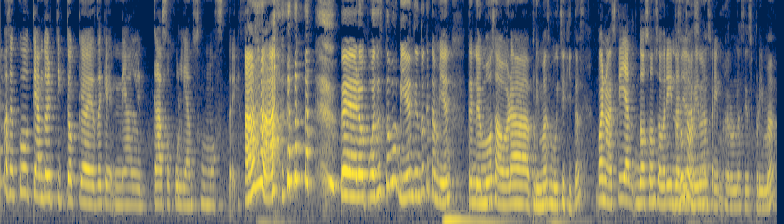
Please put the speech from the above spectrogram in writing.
me pasé coteando el TikTok que es de que ni al caso, Julián, somos tres. Ajá. Pero pues estuvo bien. Siento que también tenemos ahora primas muy chiquitas. Bueno, es que ya dos son sobrinos. No son y una sobrinas, prima. pero una sí es prima.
